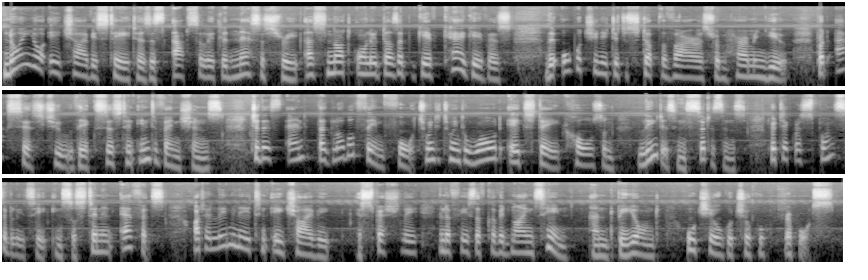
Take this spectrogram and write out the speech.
Knowing your HIV status is absolutely necessary as not only does it give caregivers the opportunity to stop the virus from harming you, but access to the existing interventions. To this end, the global theme for 2020 World AIDS Day calls on leaders and citizens to take responsibility in sustaining efforts at eliminating HIV, especially in the face of COVID-19 and beyond. Uche Ugochukwu reports.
